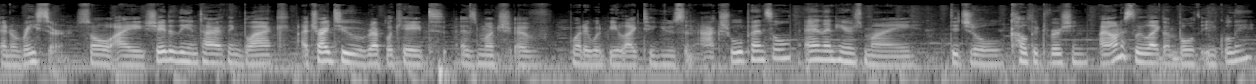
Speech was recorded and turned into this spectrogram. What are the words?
an eraser. So I shaded the entire thing black. I tried to replicate as much of what it would be like to use an actual pencil. And then here's my digital colored version. I honestly like them both equally.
